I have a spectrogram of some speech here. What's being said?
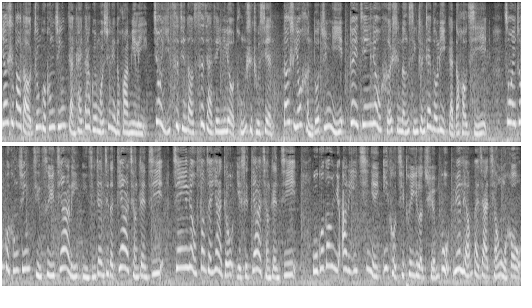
央视报道中国空军展开大规模训练的画面里，就一次见到四架歼一六同时出现。当时有很多军迷对歼一六何时能形成战斗力感到好奇。作为中国空军仅次于歼二零隐形战机的第二强战机，歼一六放在亚洲也是第二强战机。我国刚于二零一七年一口气退役了全部约两百架强五后，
